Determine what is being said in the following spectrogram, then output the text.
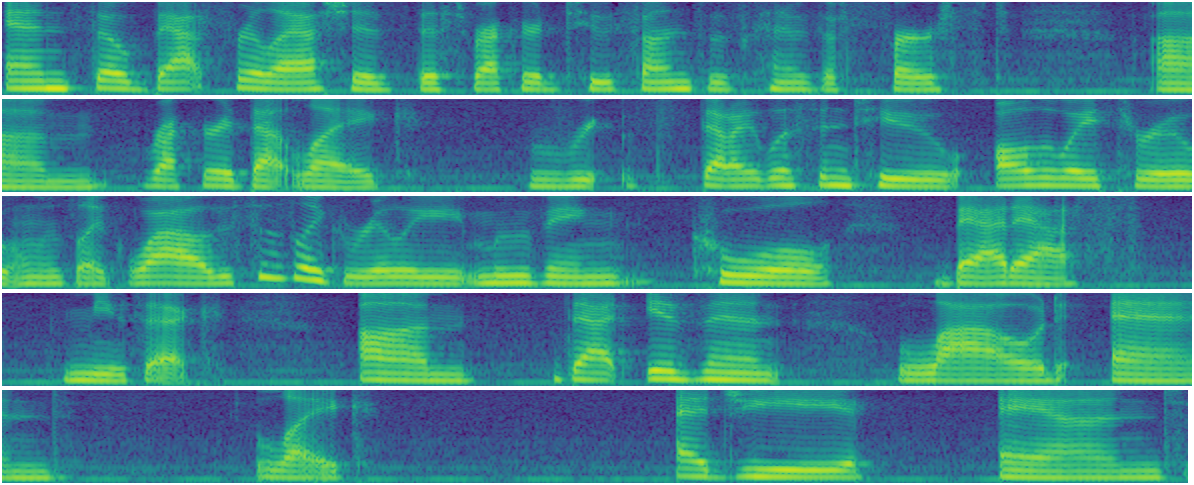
And so bat for lashes this record two suns was kind of the first um, record that like re- that I listened to all the way through and was like, wow, this is like really moving, cool, badass music um, that isn't loud and like edgy and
